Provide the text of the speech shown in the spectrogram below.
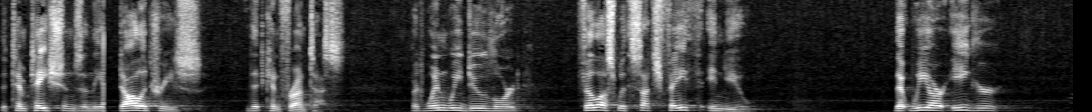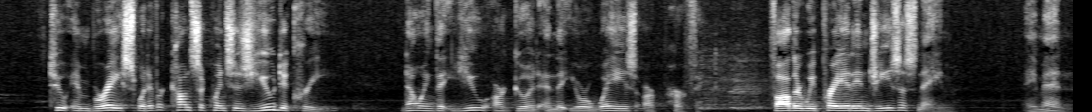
the temptations and the idolatries that confront us. But when we do, Lord, fill us with such faith in you that we are eager to embrace whatever consequences you decree, knowing that you are good and that your ways are perfect. Father, we pray it in Jesus' name. Amen.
